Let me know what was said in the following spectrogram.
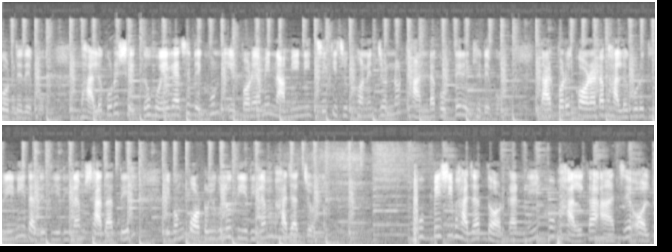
করতে দেব। ভালো করে সেদ্ধ হয়ে গেছে দেখুন, এরপরে আমি নামিয়ে নিচ্ছি, কিছুক্ষণের জন্য ঠান্ডা করতে রেখে দেব। তারপরে কড়াটা ভালো করে ধুয়ে নিয়ে তাতে দিয়ে দিলাম সাদা তেল এবং পটলগুলো দিয়ে দিলাম ভাজার জন্য। খুব বেশি ভাজার দরকার নেই, খুব হালকা আঁচে অল্প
